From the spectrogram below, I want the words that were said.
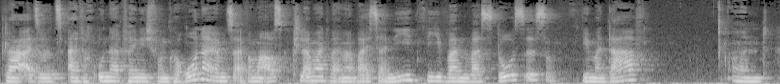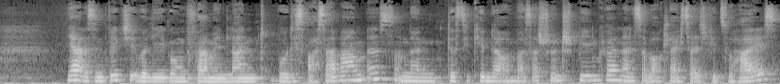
Klar, also jetzt einfach unabhängig von Corona. Wir haben es einfach mal ausgeklammert, weil man weiß ja nie, wie, wann was los ist, wie man darf. Und ja, das sind wirklich Überlegungen, fahren wir in ein Land, wo das Wasser warm ist und dann, dass die Kinder auch im Wasser schön spielen können, dann ist aber auch gleichzeitig viel zu heiß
